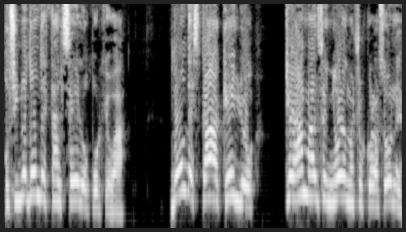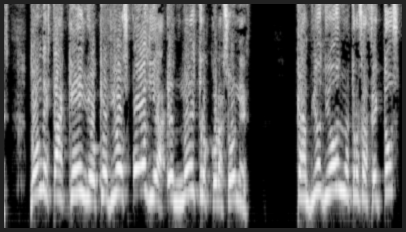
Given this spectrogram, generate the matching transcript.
O si no, ¿dónde está el celo por Jehová? ¿Dónde está aquello que ama al Señor en nuestros corazones? ¿Dónde está aquello que Dios odia en nuestros corazones? ¿Cambió Dios nuestros afectos?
